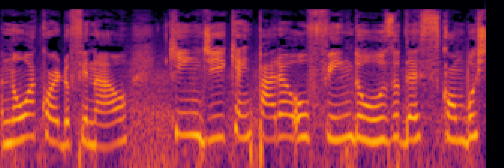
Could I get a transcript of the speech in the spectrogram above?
no acordo final que indiquem para o fim do uso desses combustíveis.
